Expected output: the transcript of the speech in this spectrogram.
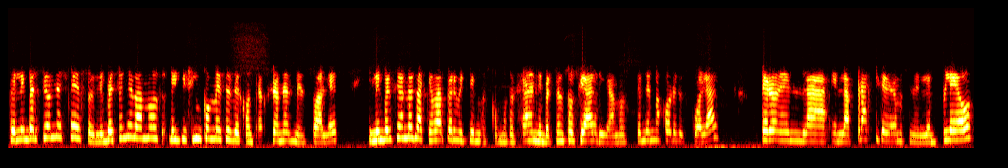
pero la inversión es eso. La inversión llevamos 25 meses de contracciones mensuales y la inversión es la que va a permitirnos como sociedad, en la inversión social, digamos, tener mejores escuelas, pero en la, en la práctica, digamos, en el empleo,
